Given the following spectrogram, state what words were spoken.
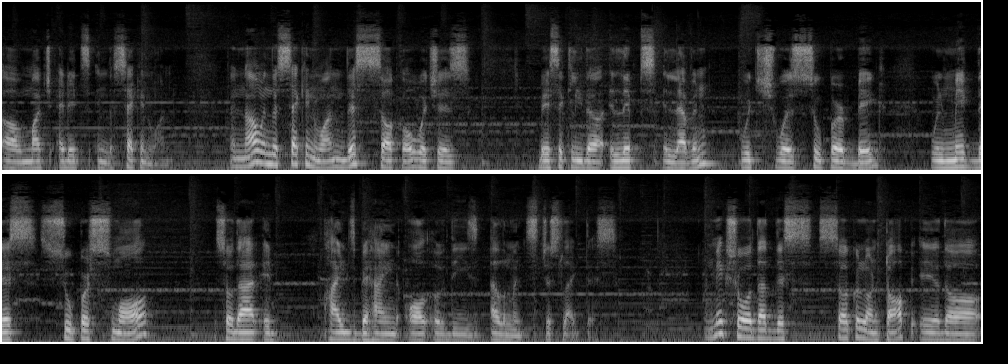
uh, much edits in the second one and now in the second one this circle which is basically the ellipse 11 which was super big will make this super small so that it hides behind all of these elements just like this. And make sure that this circle on top eh, the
